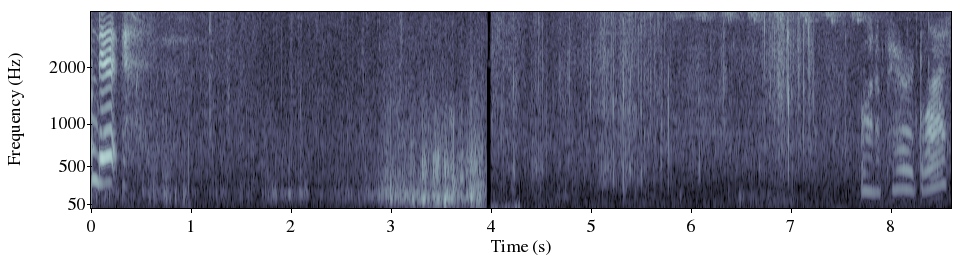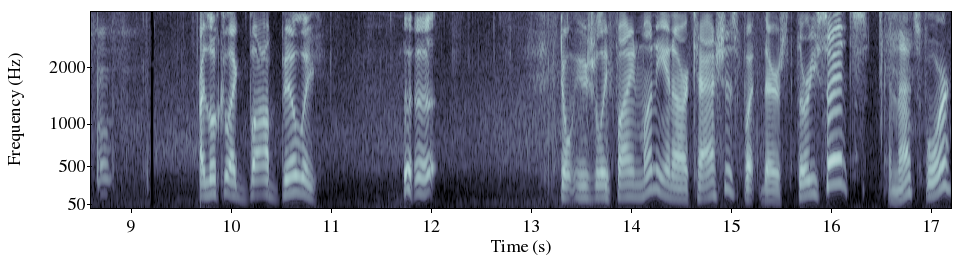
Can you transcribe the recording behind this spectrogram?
Found it. Want a pair of glasses? I look like Bob Billy. Don't usually find money in our caches, but there's 30 cents, and that's for...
